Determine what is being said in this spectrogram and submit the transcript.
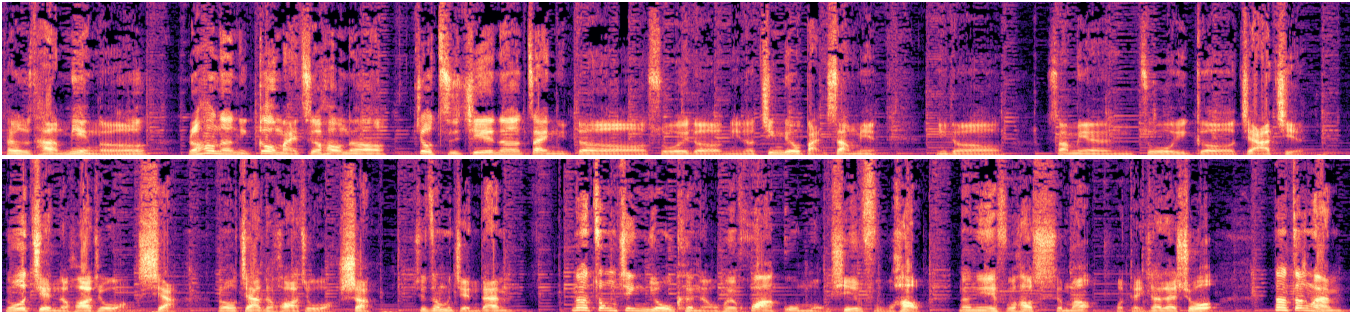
它就是它的面额。然后呢，你购买之后呢，就直接呢在你的所谓的你的金流板上面，你的。上面做一个加减，如果减的话就往下，然后加的话就往上，就这么简单。那中间有可能会划过某些符号，那那些符号是什么？我等一下再说。那当然，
